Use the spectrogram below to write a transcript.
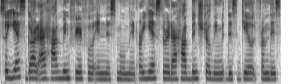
So, yes, God, I have been fearful in this moment. Or, yes, Lord, I have been struggling with this guilt from this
